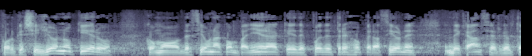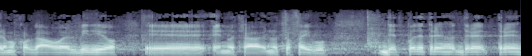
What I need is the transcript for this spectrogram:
Porque si yo no quiero, como decía una compañera, que después de tres operaciones de cáncer, que tenemos colgado el vídeo eh, en, nuestra, en nuestro Facebook, después de tres, tres,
